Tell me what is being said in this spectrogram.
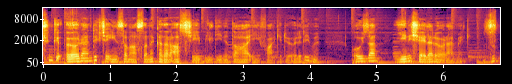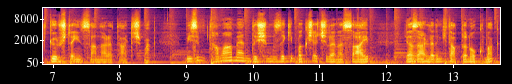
Çünkü öğrendikçe insan aslında ne kadar az şeyi bildiğini daha iyi fark ediyor öyle değil mi? O yüzden yeni şeyler öğrenmek, zıt görüşte insanlarla tartışmak, bizim tamamen dışımızdaki bakış açılarına sahip yazarların kitaplarını okumak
